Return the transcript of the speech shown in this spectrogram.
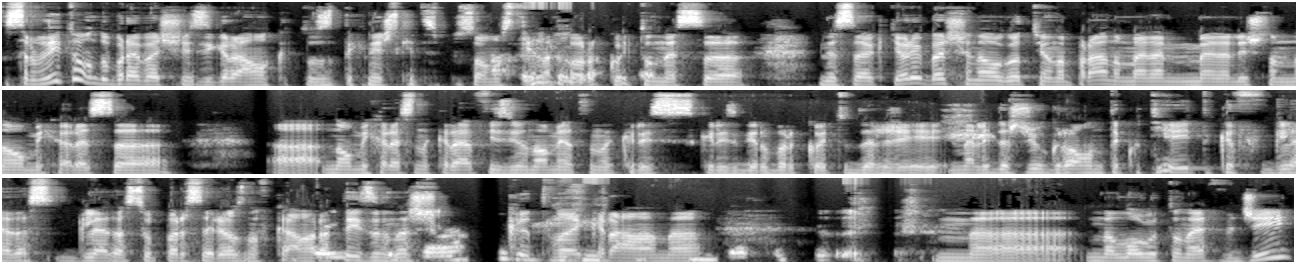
сравнително добре беше изиграно като за техническите способности а, на хора, да. които не са, не са актьори. Беше много готино направено. Мене, мене лично много ми хареса Uh, много ми хареса накрая физиономията на Крис, Крис Гърбър, който държи, нали, държи огромната котия и такъв гледа, гледа супер сериозно в камерата и изведнъж кътва екрана на, на, на логото на FG.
